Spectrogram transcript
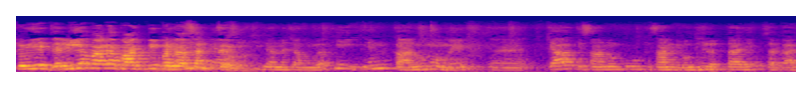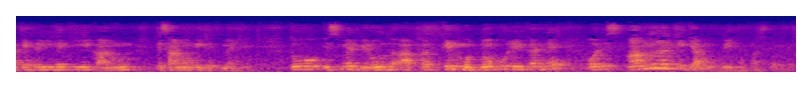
तो ये जलिया वाला बाग भी बना सकते हैं। जानना चाहूँगा कि इन कानूनों में क्या किसानों को किसान विरोधी लगता है? सरकार कह रही है कि ये कानून किसानों के हित में है। तो इसमें विरोध आपका किन मुद्दों को लेकर है और इस आंदोलन के क्या मुद्दे हैं? खासतौर पर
